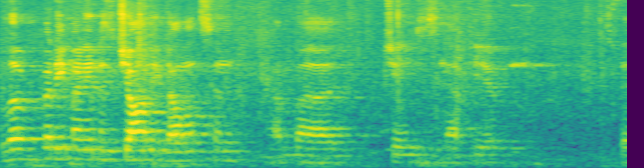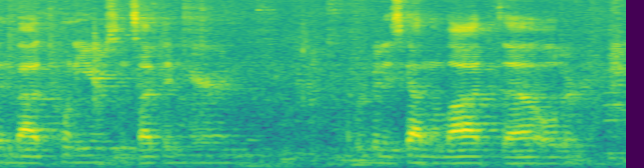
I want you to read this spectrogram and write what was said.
Hello, everybody. My name is Johnny Donaldson. I'm uh, James's nephew. It's been about 20 years since I've been here, and everybody's gotten a lot uh, older.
